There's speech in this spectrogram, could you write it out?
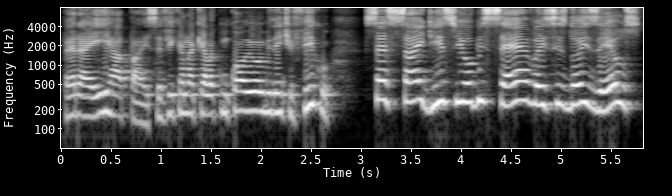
peraí rapaz, você fica naquela com qual eu me identifico, você sai disso e observa esses dois eus,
